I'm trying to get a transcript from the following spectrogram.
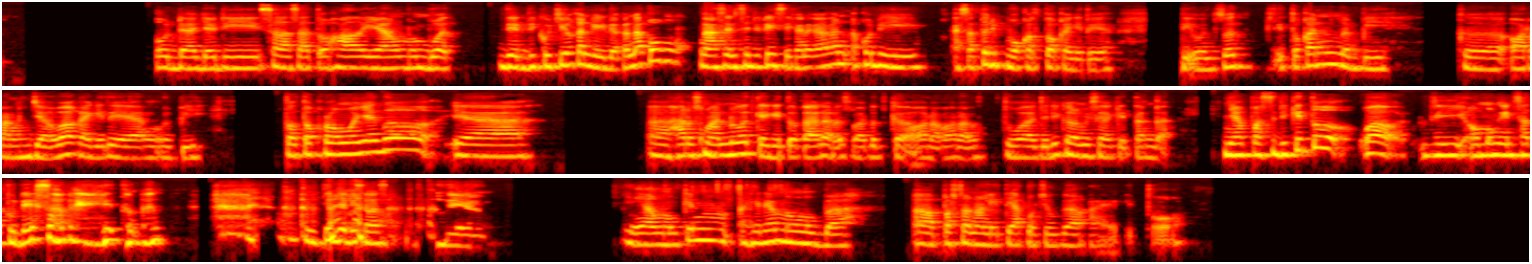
udah jadi salah satu hal yang membuat dia dikucilkan kayak gitu. Karena aku ngasain sendiri sih, karena kan aku di S1 di Purwokerto kayak gitu ya. di Unsud itu kan lebih ke orang Jawa kayak gitu ya yang lebih toto kromonya tuh ya uh, harus manut kayak gitu kan harus manut ke orang-orang tua. Jadi kalau misalnya kita nggak nyapa sedikit tuh wow diomongin satu desa kayak gitu kan. Itu jadi salah satu yang yang mungkin akhirnya mengubah uh, personality aku juga kayak gitu.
